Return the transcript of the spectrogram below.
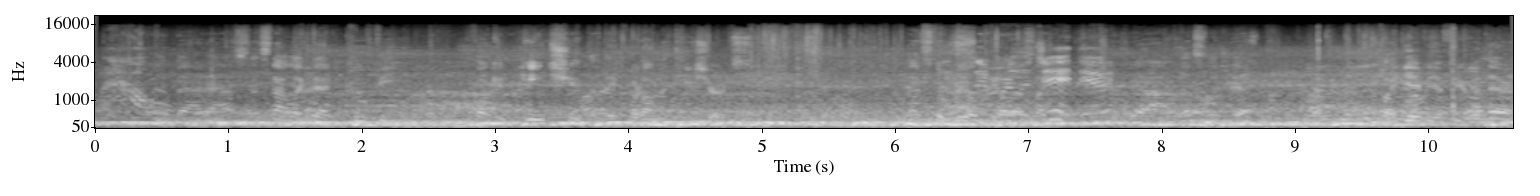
Wow. They're badass. That's not like that goofy fucking paint shit that they put on the t-shirts. That's the real Super deal. That's like- legit, dude. yeah, that's legit. So I gave you a few in there.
